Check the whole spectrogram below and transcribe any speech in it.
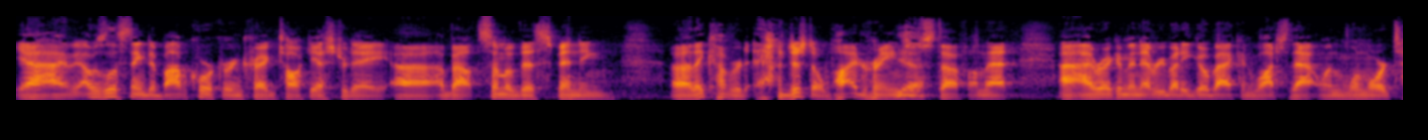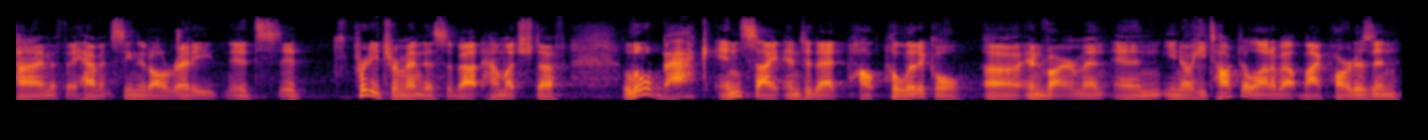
Yeah, I, I was listening to Bob Corker and Craig talk yesterday uh, about some of this spending. Uh, they covered just a wide range Yeah. of stuff on that. I, I recommend everybody go back and watch that one one more time if they haven't seen it already. It's it's pretty tremendous about how much stuff. A little back insight into that po- political uh, environment, and you know, he talked a lot about bipartisan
